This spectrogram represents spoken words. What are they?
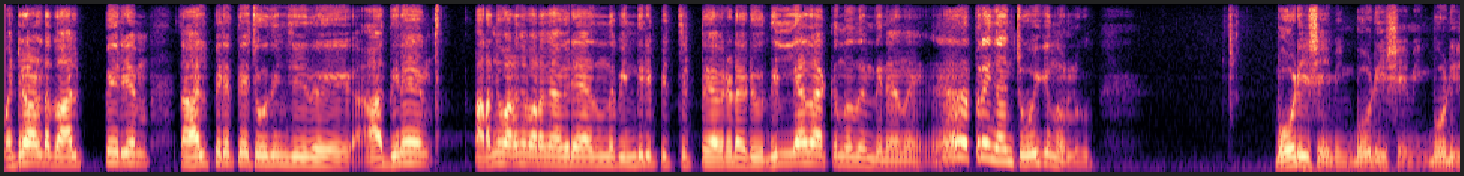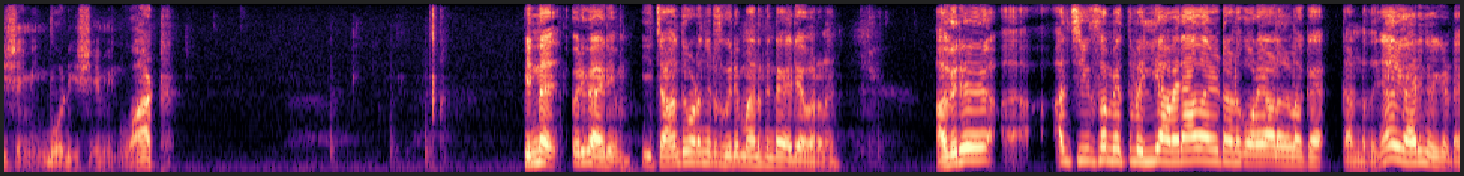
മറ്റൊരാളുടെ താല്പര്യം താല്പര്യത്തെ ചോദ്യം ചെയ്ത് അതിനെ പറഞ്ഞു പറഞ്ഞു പറഞ്ഞ് അവരെ അതൊന്ന് പിന്തിരിപ്പിച്ചിട്ട് അവരുടെ ഒരു ഇതില്ലാതാക്കുന്നത് എന്തിനാന്ന്? അത്രയും ഞാൻ ചോദിക്കുന്നുള്ളൂ. Body shaming body shaming body shaming body shaming what പിന്നെ ഒരു കാര്യം ഈ ചാന്ത് കുടഞ്ഞൊരു സൂര്യമാനത്തിന്റെ കാര്യമാണ് പറയണത് അവർ അത് ചെയ്ത സമയത്ത് വലിയ അപരാധമായിട്ടാണ് കുറേ ആളുകളൊക്കെ കണ്ടത്. ഞാൻ ഒരു കാര്യം ചോദിക്കട്ടെ?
